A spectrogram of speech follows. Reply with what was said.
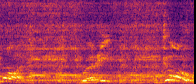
one. Ready? Go!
